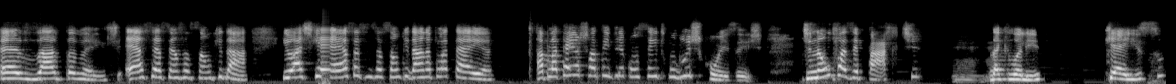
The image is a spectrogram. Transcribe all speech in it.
Exatamente. Essa é a sensação que dá. E eu acho que é essa a sensação que dá na plateia. A plateia só tem preconceito com duas coisas: de não fazer parte uhum. daquilo ali, que é isso,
